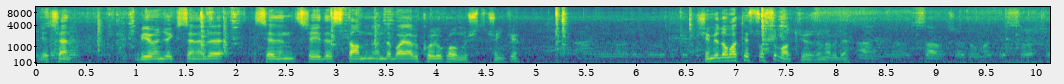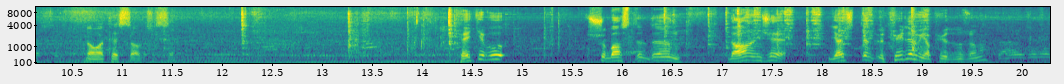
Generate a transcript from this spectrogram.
Bu Geçen sene- bir önceki senede senin şeyde standın önünde bayağı bir kuyruk olmuştu çünkü. Aynen abi, doğru. Şimdi domates sosu mu atıyoruz ona bir de? Aynen abi. Salça, domates salçası. Domates salçası. Peki bu şu bastırdığın daha önce gerçekten ütüyle mi yapıyordunuz onu? Daha önceden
